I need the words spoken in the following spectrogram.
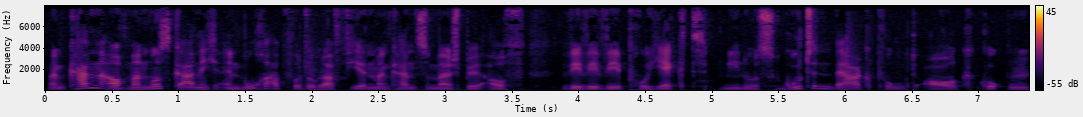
man kann auch, man muss gar nicht ein Buch abfotografieren, man kann zum Beispiel auf www.projekt-gutenberg.org gucken,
